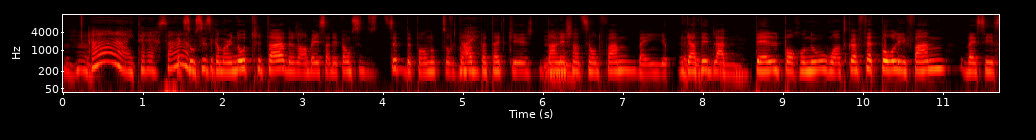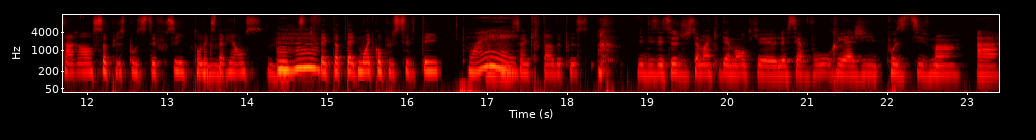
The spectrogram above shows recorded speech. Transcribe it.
Mhm. Ah, intéressant. Fait que ça aussi, c'est comme un autre critère de genre, ben, ça dépend aussi du type de porno que tu regardes. Ouais. Peut-être que dans Mhm. l'échantillon de femmes, ben, il y a regarder de la mm. belle porno, ou en tout cas faite pour les femmes, ben, c'est, ça rend ça plus positif aussi, ton Mhm. expérience. Ce qui fait que t'as peut-être moins de compulsivité. Ouais. C'est un critère de plus. Il y a des études justement qui démontrent que le cerveau réagit positivement à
